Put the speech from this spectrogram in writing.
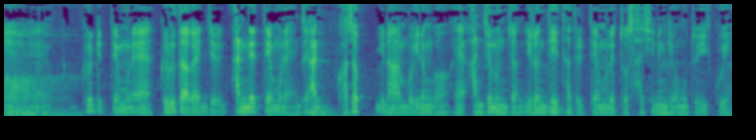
예, 어. 예. 그렇기 때문에 그러다가 이제 안내 때문에 이제 안, 과속이나 뭐 이런 거 예, 안전운전 이런 데이터들 때문에 또 사시는 경우도 있고요.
